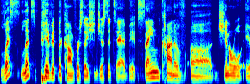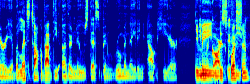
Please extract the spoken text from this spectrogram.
let's let's pivot the conversation just a tad bit. Same kind of uh general area, but let's talk about the other news that's been ruminating out here. You In mean regard this to- question?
